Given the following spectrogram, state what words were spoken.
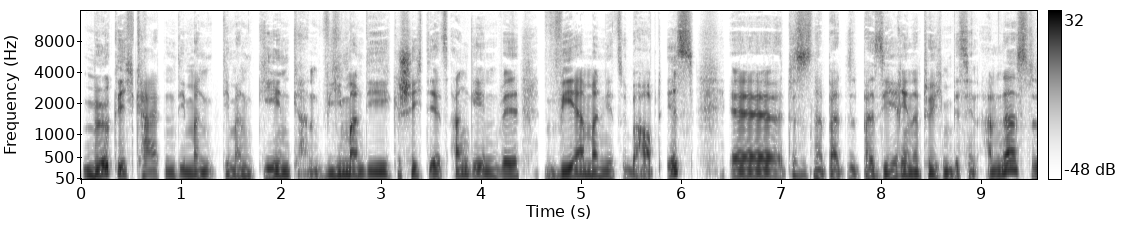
Möglichkeiten, die man, die man gehen kann, wie man die Geschichte jetzt angehen will, wer man jetzt überhaupt ist. Äh, das ist bei, Serien natürlich ein bisschen anders. Da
